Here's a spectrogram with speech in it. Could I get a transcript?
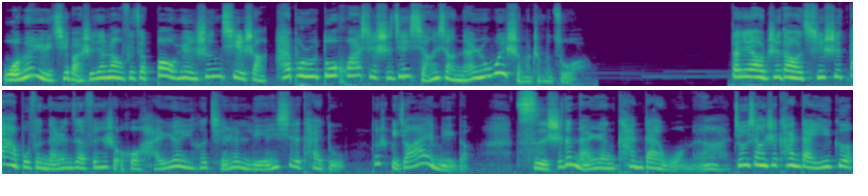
我们与其把时间浪费在抱怨、生气上，还不如多花些时间想想男人为什么这么做。大家要知道，其实大部分男人在分手后还愿意和前任联系的态度，都是比较暧昧的。此时的男人看待我们啊，就像是看待一个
